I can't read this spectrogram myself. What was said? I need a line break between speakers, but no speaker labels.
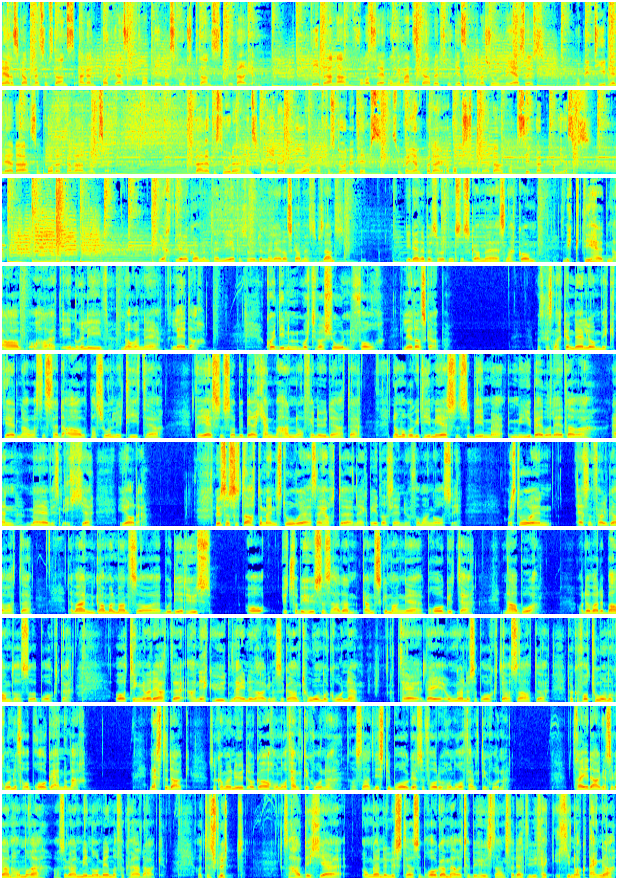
Lederskap med substans er en podkast fra Bibelskolesubstans i Bergen. Vi brenner for å se unge mennesker bli trygge i sin relasjon med Jesus og bli tydelige ledere som påvirker verden rundt seg. Hver episode ønsker vi gi deg gode og forståelige tips som kan hjelpe deg å vokse som leder og disippel av Jesus.
Hjertelig velkommen til en ny episode med Lederskap med substans. I denne episoden så skal vi snakke om viktigheten av å ha et indre liv når en er leder. Hva er din motivasjon for lederskap? Vi skal snakke en del om viktigheten av å sette av personlig tid til, til Jesus og bli bedre kjent med han, og finne ut det at det, når vi bruker tid med Jesus, så blir vi mye bedre ledere enn vi er hvis vi ikke gjør det. Jeg har lyst starte med en historie som jeg hørte når jeg gikk på idrettslinja for mange år siden. Og Historien er som følger at det, det var en gammel mann som bodde i et hus. og Utenfor huset så hadde han ganske mange bråkete naboer. Og da var det barn da som bråkte. Og tingene var det at eh, han gikk ut den ene dagen, og så ga han 200 kroner til de ungene som bråkte, og sa at eh, dere får 200 kroner for å bråke enda mer. Neste dag så kom han ut og ga 150 kroner, og sa at hvis du bråker, så får du 150 kroner. Tredje dagen så ga han 100, og så ga han mindre og mindre for hver dag. Og til slutt så hadde ikke ungene lyst til å bråke mer utenfor huset hans, fordi at de fikk ikke nok penger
